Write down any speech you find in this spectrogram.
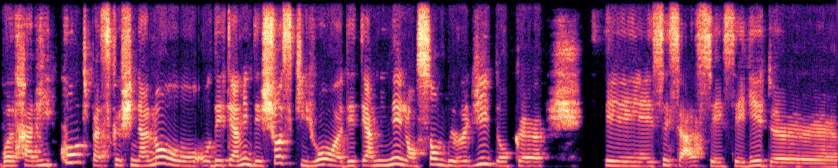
votre avis compte parce que finalement on, détermine des choses qui vont déterminer l'ensemble de votre vie. Donc, euh, c'est ça, c'est essayer de,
